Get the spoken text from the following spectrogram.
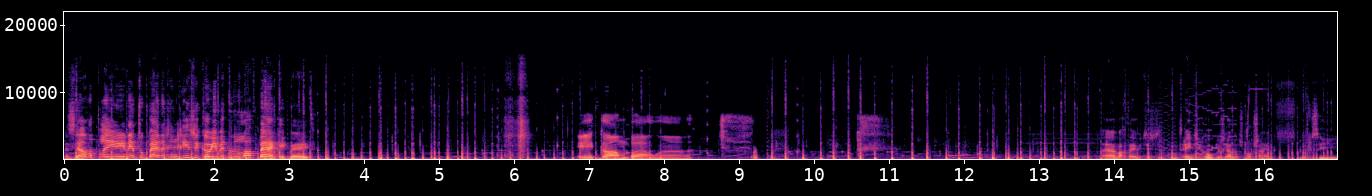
Zelda player, je neemt ook bijna geen risico. Je bent een lovebag, ik weet. Ik kan bouwen. Eh, wacht eventjes, dit moet eentje hoger zelfs nog zijn. Oepsie.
